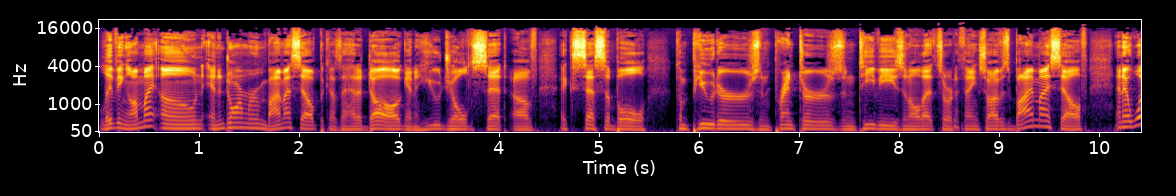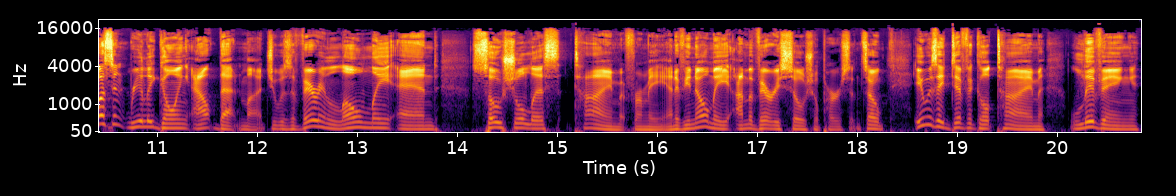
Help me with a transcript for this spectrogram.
living on my own in a dorm room by myself because I had a dog and a huge old set of accessible computers and printers and TVs and all that sort of thing. So I was by myself and I wasn't really going out that much. It was a very lonely and socialless time for me. And if you know me, I'm a very social person. So it was a difficult time living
